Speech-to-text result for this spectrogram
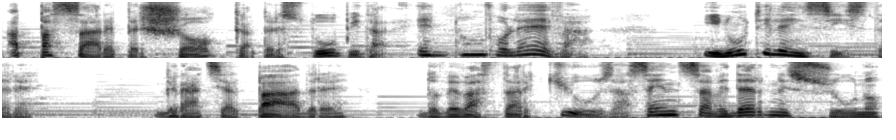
a passare per sciocca, per stupida, e non voleva. Inutile insistere. Grazie al padre, doveva star chiusa, senza veder nessuno,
